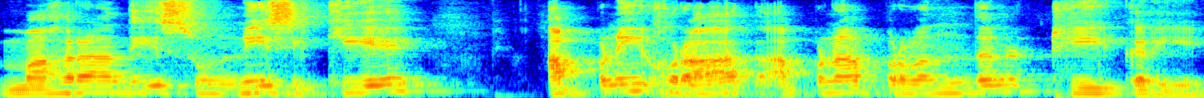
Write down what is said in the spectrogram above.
ਮਾਹਰਾਂ ਦੀ ਸੁਣਨੀ ਸਿੱਖੀਏ, ਆਪਣੀ ਖੁਰਾਕ, ਆਪਣਾ ਪ੍ਰਬੰਧਨ ਠੀਕ ਕਰੀਏ।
